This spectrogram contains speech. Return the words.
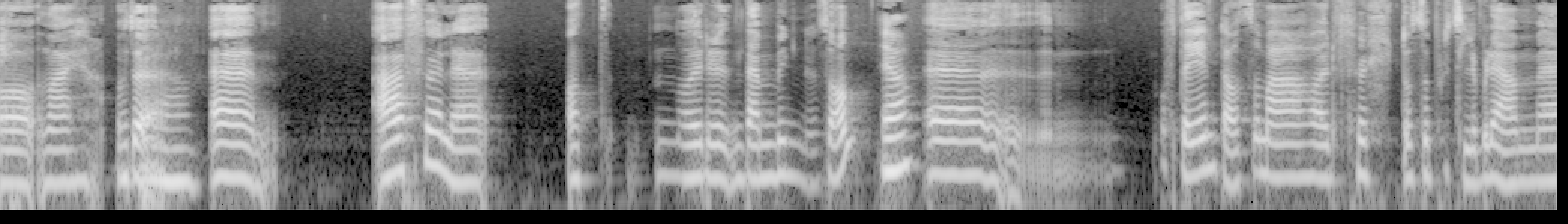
Og, nei. Vet du, eh, jeg føler at når de begynner sånn Ja. eh, Ofte jenter som jeg har fulgt, og så plutselig blir de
